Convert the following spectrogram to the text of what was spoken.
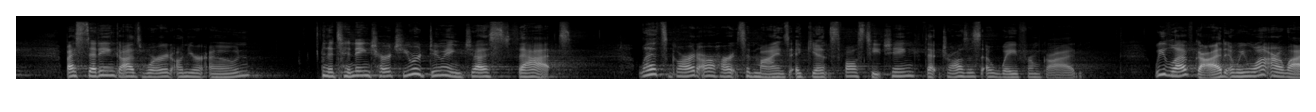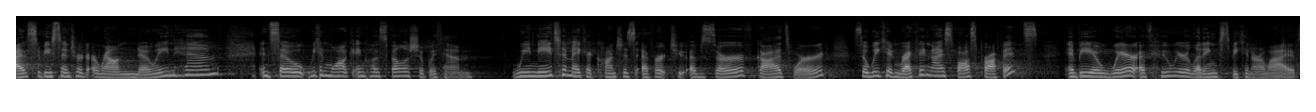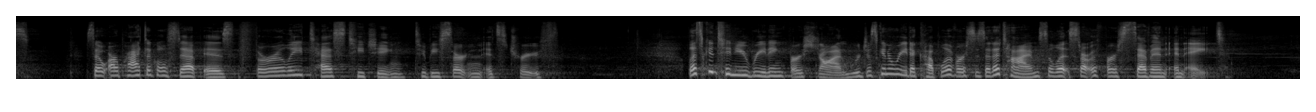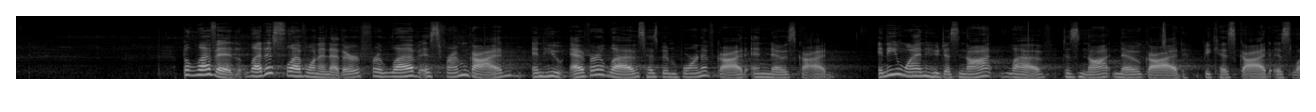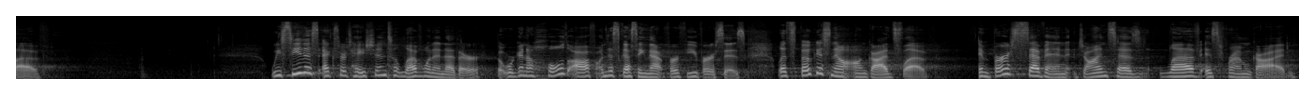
by studying God's word on your own, and attending church, you are doing just that. Let's guard our hearts and minds against false teaching that draws us away from God. We love God and we want our lives to be centered around knowing Him, and so we can walk in close fellowship with Him. We need to make a conscious effort to observe God's word so we can recognize false prophets and be aware of who we are letting speak in our lives. So, our practical step is thoroughly test teaching to be certain it's truth. Let's continue reading 1 John. We're just going to read a couple of verses at a time. So let's start with verse 7 and 8. Beloved, let us love one another, for love is from God, and whoever loves has been born of God and knows God. Anyone who does not love does not know God, because God is love. We see this exhortation to love one another, but we're going to hold off on discussing that for a few verses. Let's focus now on God's love. In verse 7, John says, Love is from God.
